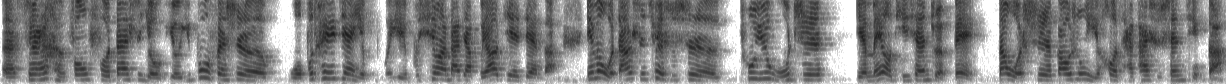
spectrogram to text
呃虽然很丰富，但是有有一部分是我不推荐，也也不希望大家不要借鉴的，因为我当时确实是出于无知，也没有提前准备。那我是高中以后才开始申请的，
